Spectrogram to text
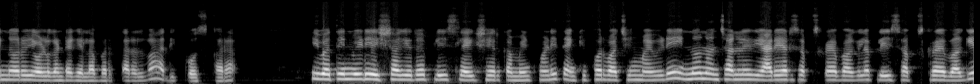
ಐನೂರು ಏಳು ಗಂಟೆಗೆಲ್ಲ ಬರ್ತಾರಲ್ವಾ? ಅದಕ್ಕೋಸ್ಕರ. ಇವತ್ತಿನ ವಿಡಿಯೋ ಇಷ್ಟ ಆಗಿದ್ರೆ ಪ್ಲೀಸ್ ಲೈಕ್ ಶೇರ್ ಕಮೆಂಟ್ ಮಾಡಿ. Thank you for watching my video ಇನ್ನೂ ನನ್ನ ಚಾನಲ್ಗೆ ಯಾರ್ಯಾರು ಸಬ್ಸ್ಕ್ರೈಬ್ ಆಗಿಲ್ಲ ಪ್ಲೀಸ್ ಸಬ್ಸ್ಕ್ರೈಬ್ ಆಗಿ.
